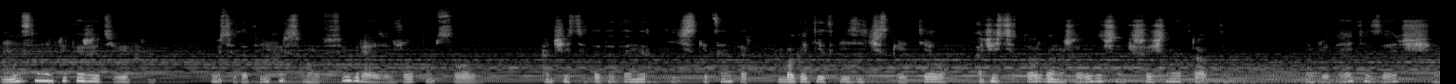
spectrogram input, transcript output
Мысленно прикажите вихрю, пусть этот вихрь смоет всю грязь в желтом слое, очистит этот энергетический центр, обогатит физическое тело, очистит органы желудочно-кишечного тракта. Наблюдайте за очищением.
